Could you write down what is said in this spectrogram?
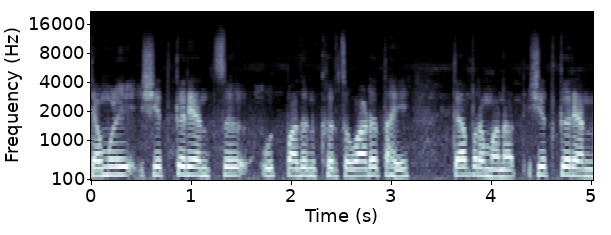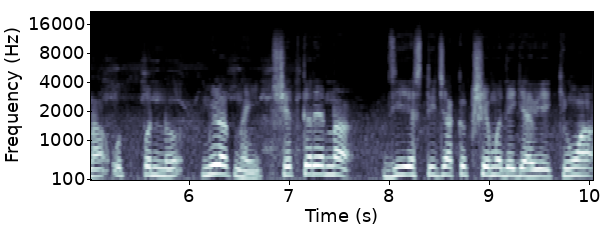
त्यामुळे शेतकऱ्यांचं उत्पादन खर्च वाढत आहे. त्या प्रमाणात शेतकऱ्यांना उत्पन्न मिळत नाही. शेतकऱ्यांना जी एस टीच्या कक्षेमध्ये घ्यावे किंवा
